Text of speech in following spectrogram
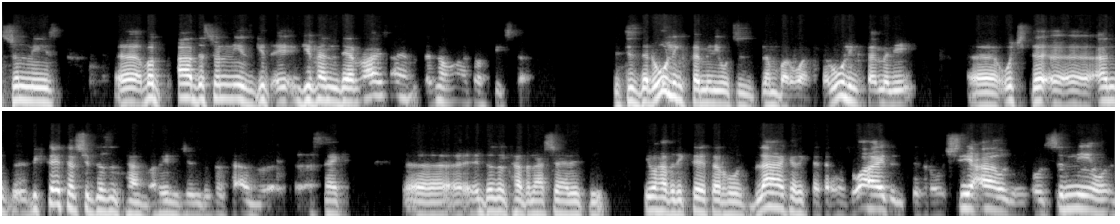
Sunnis. Uh, but are the Sunnis get, uh, given their rights? I, no, I don't think so. It is the ruling family which is number one. The ruling family, uh, which the uh, and dictatorship doesn't have a religion, doesn't have a sect, uh, it doesn't have a nationality. You have a dictator who's black, a dictator who's white, a dictator who's Shia, who's Sunni, who's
